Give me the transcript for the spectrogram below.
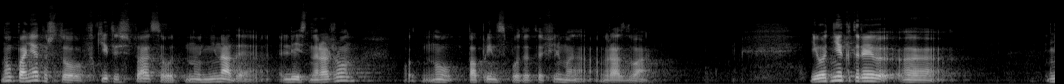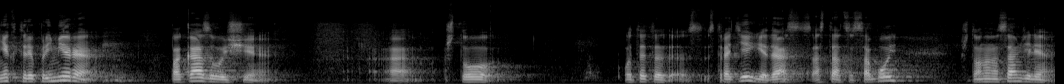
ну, понятно, что в какие-то ситуации вот, ну, не надо лезть на рожон, вот, ну, по принципу вот этого фильма «Раз-два». И вот некоторые, э, некоторые примеры, показывающие а, что вот эта стратегия, да, остаться собой, что она на самом деле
